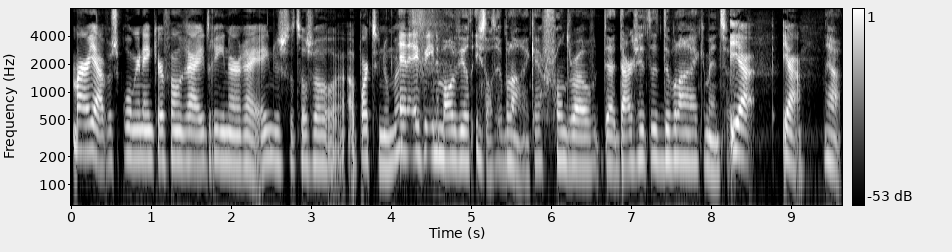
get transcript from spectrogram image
Maar ja, we sprongen in één keer van rij 3 naar rij 1. Dus dat was wel uh, apart te noemen. En even in de modewereld is dat heel belangrijk, hè? Front row, daar zitten de belangrijke mensen. Ja, ja. Ja.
